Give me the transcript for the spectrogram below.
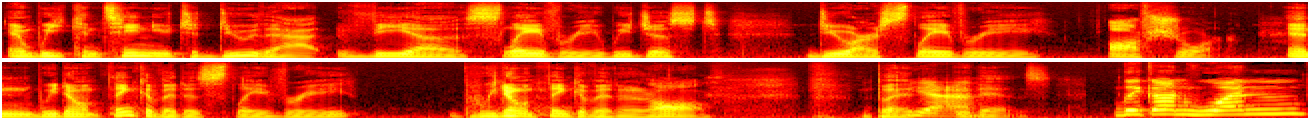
And we continue to do that via slavery. We just do our slavery offshore. And we don't think of it as slavery. We don't think of it at all. But Yeah. it is. Like, on one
